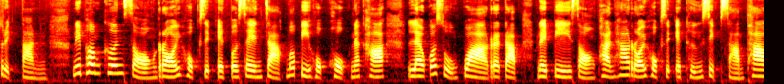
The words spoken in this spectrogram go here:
ตริกตัน นี่เพิ่มขึ้น 261%จากเมื่อปี 66 นะคะ แล้วก็สูงกว่าระดับในปี 2561 ถึง 13 เท่า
